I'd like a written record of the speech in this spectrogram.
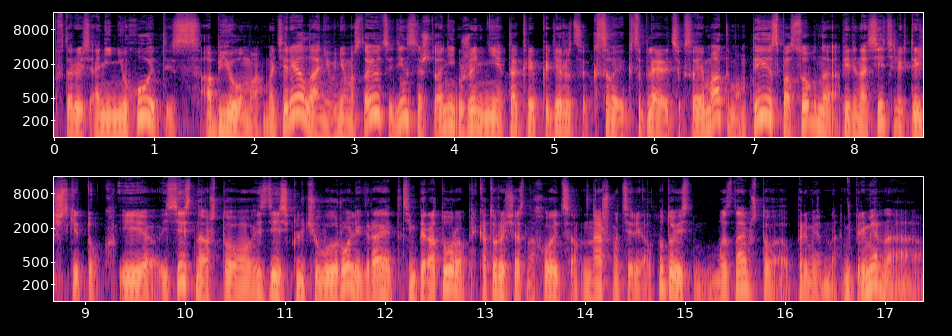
Повторюсь, они не уходят из объема материала, они в нем остаются. Единственное, что они уже не так крепко держатся к своей, цепляются к своим атомам. Ты способна переносить носить электрический ток. И естественно, что здесь ключевую роль играет температура, при которой сейчас находится наш материал. Ну, то есть мы знаем, что примерно, не примерно, а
